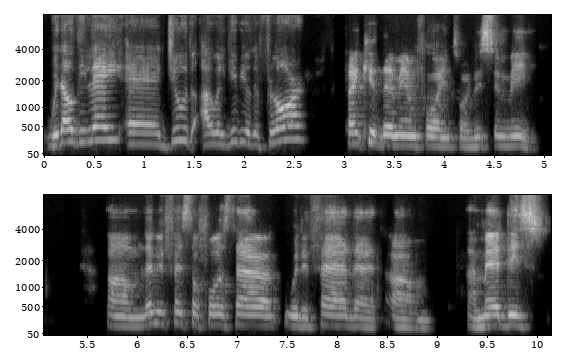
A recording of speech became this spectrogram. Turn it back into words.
Without delay, uh, Jude, I will give you the floor. Thank you, Damien, for introducing me. Um, let me first of all start with the fact that um, I made this,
